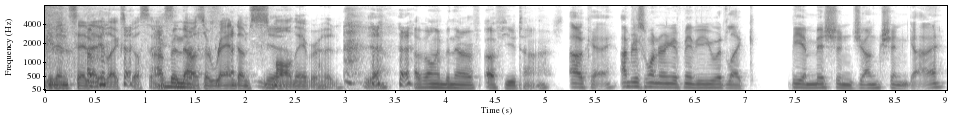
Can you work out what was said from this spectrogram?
He didn't say that he likes Pilsen. He I've said been that there was a random small yeah. neighborhood. Yeah, I've only been there a, a few times. Okay. I'm just wondering if maybe you would like be a Mission Junction guy.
